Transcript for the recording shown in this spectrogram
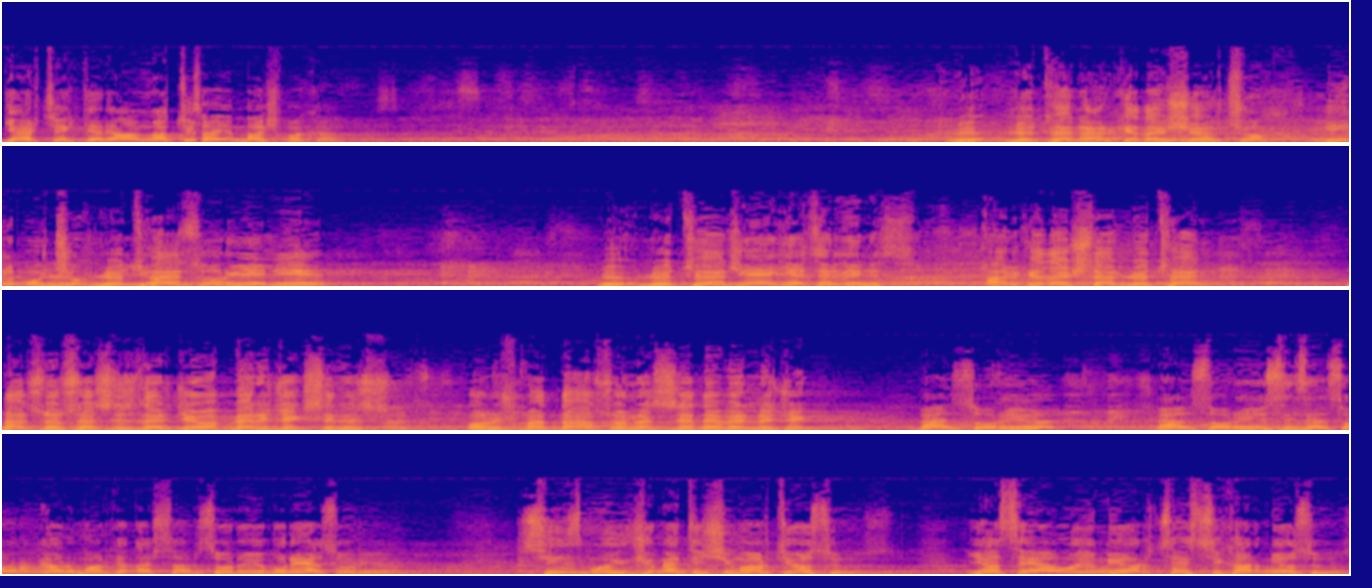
Gerçekleri anlatıyor. Sayın Başbakan, Lü- Lütfen bir arkadaşlar. buçuk, bir buçuk Lü- lütfen. milyon Suriyeliyi Lü- Lütfen. Türkiye'ye getirdiniz. Arkadaşlar lütfen. Nasıl olsa sizler cevap vereceksiniz. Konuşma daha sonra size de verilecek. Ben soruyu ben soruyu size sormuyorum arkadaşlar. Soruyu buraya soruyorum. Siz bu hükümeti şımartıyorsunuz. Yasaya uymuyor, ses çıkarmıyorsunuz.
